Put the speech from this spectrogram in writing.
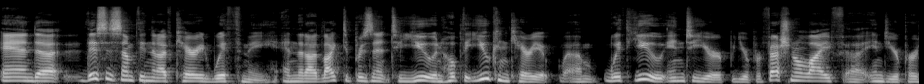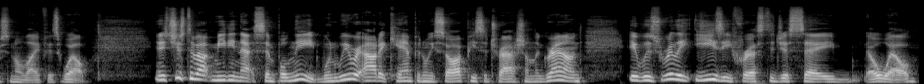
And uh, this is something that I've carried with me, and that I'd like to present to you, and hope that you can carry it um, with you into your your professional life, uh, into your personal life as well. And it's just about meeting that simple need. When we were out at camp and we saw a piece of trash on the ground, it was really easy for us to just say, oh, well,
